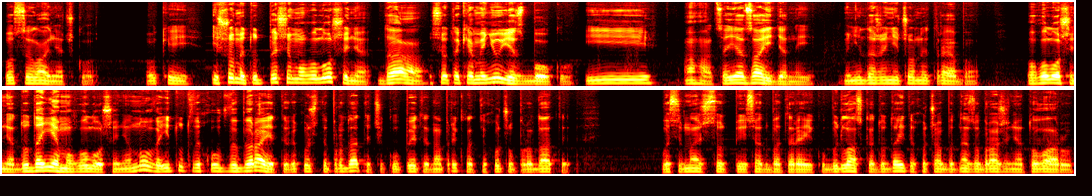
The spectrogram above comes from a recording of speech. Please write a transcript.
Посиланнячко. Окей. І що ми тут пишемо оголошення? Да, все таке меню є збоку. І. Ага, це я зайдяний. Мені навіть нічого не треба. Оголошення, додаємо оголошення нове, і тут ви вибираєте, ви хочете продати чи купити. Наприклад, я хочу продати 18650 батарейку. Будь ласка, додайте хоча б одне зображення товару.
